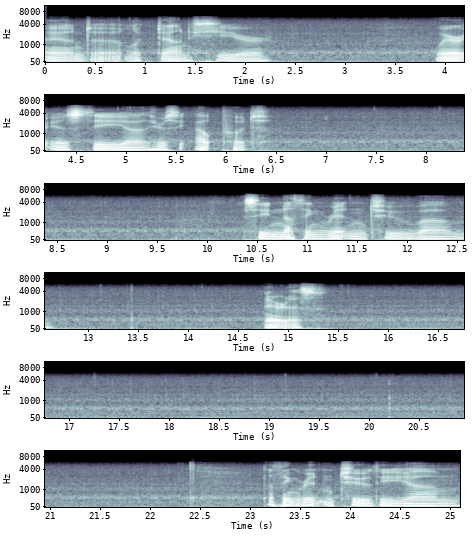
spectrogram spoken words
And uh, look down here. Where is the, uh, here's the output. See nothing written to, um, there it is. Nothing written to the, um,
